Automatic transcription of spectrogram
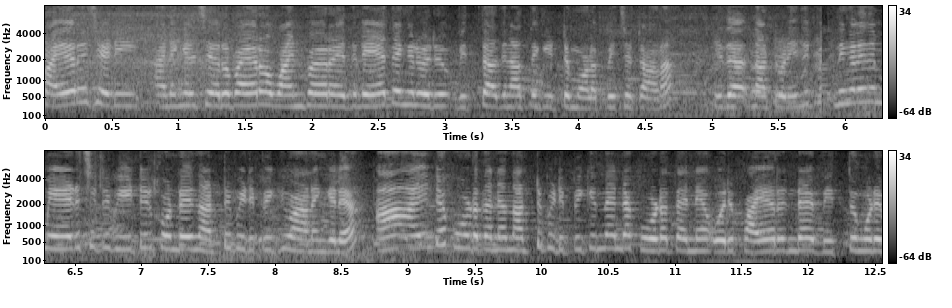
പയറ് ചെടി അല്ലെങ്കിൽ ചെറുപയറോ വൻപയറോ ഇതിൽ ഏതെങ്കിലും ഒരു വിത്ത് അതിനകത്തേക്ക് ഇട്ട് മുളപ്പിച്ചിട്ടാണ് ഇത് നട്ടുപിടി ഇത് നിങ്ങളിത് മേടിച്ചിട്ട് വീട്ടിൽ കൊണ്ടുപോയി നട്ടുപിടിപ്പിക്കുവാണെങ്കിൽ ആ അതിന്റെ കൂടെ തന്നെ നട്ടുപിടിപ്പിക്കുന്നതിന്റെ കൂടെ തന്നെ ഒരു പയറിന്റെ വിത്തും കൂടി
